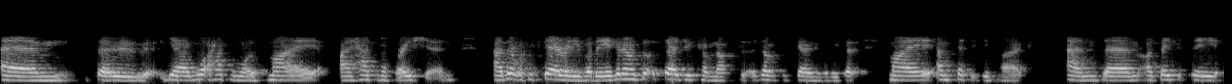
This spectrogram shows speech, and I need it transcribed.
Um, so yeah, what happened was my I had an operation. I don't want to scare anybody. If anyone's got surgery coming up, I don't want to scare anybody. But my anaesthetic didn't work, and um, I was basically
